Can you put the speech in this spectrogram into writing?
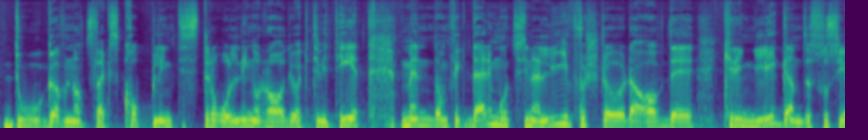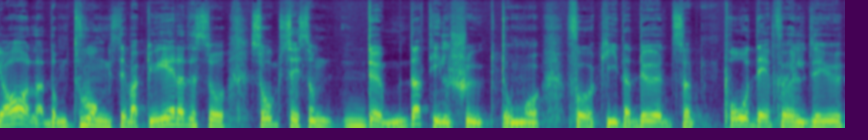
dog av något slags koppling till strålning och radioaktivitet men de fick däremot sina liv förstörda av det kringliggande sociala. De tvångsevakuerades och såg sig som dömda till sjukdom och förtida död så att på det följde ju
